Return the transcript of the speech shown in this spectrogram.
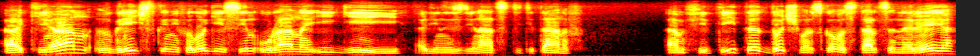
Океан в греческой мифологии сын Урана и Геи, один из двенадцати титанов. Амфитрита, дочь морского старца Нерея,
